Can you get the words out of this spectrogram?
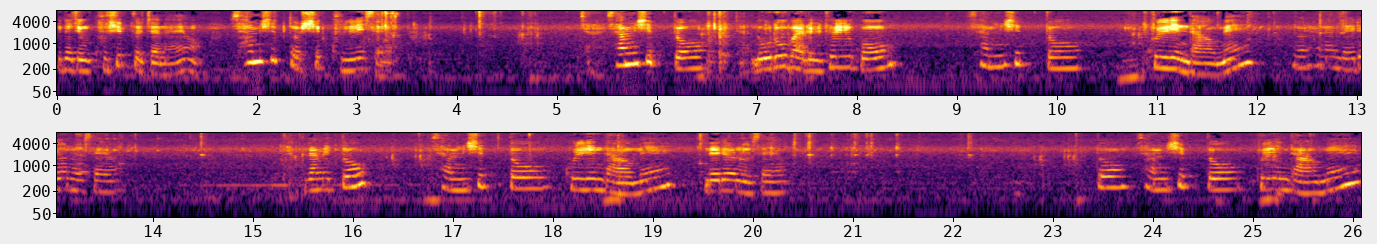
이게 지금 90도잖아요. 30도씩 굴리세요. 자, 30도 자, 노루발을 들고 30도 굴린 다음에 이걸 하나 내려놓으세요. 자, 그 다음에 또 30도 굴린 다음에 내려놓으세요. 또 30도 굴린 다음에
